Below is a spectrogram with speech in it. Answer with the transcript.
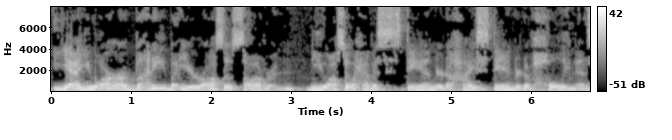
yeah, you are our buddy, but you're also sovereign. You also have a standard, a high standard of holiness.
